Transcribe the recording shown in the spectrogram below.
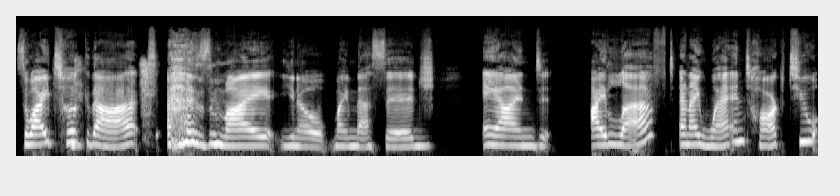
So I took that as my, you know, my message and I left and I went and talked to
